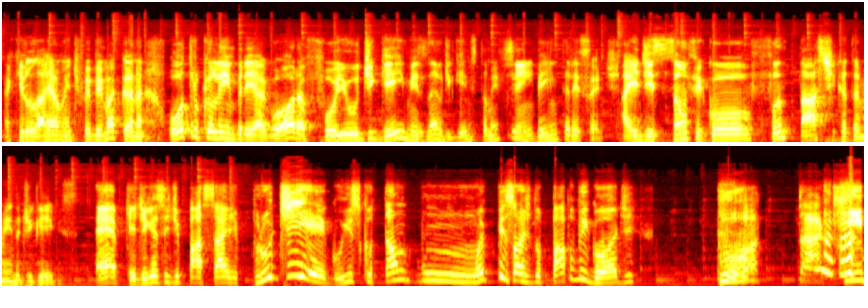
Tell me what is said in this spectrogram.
Aquilo lá realmente foi bem bacana. Outro que eu lembrei agora foi o de games, né? O de games também foi Sim. bem interessante. A edição ficou fantástica também do de games. É, porque diga-se de passagem, pro Diego escutar um, um episódio do Papo Bigode. Puta que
